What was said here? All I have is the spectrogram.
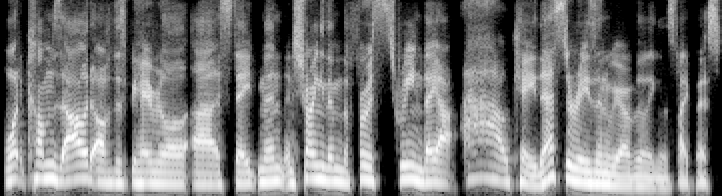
what comes out of this behavioral uh, statement and showing them the first screen they are ah okay that's the reason we are building this like this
